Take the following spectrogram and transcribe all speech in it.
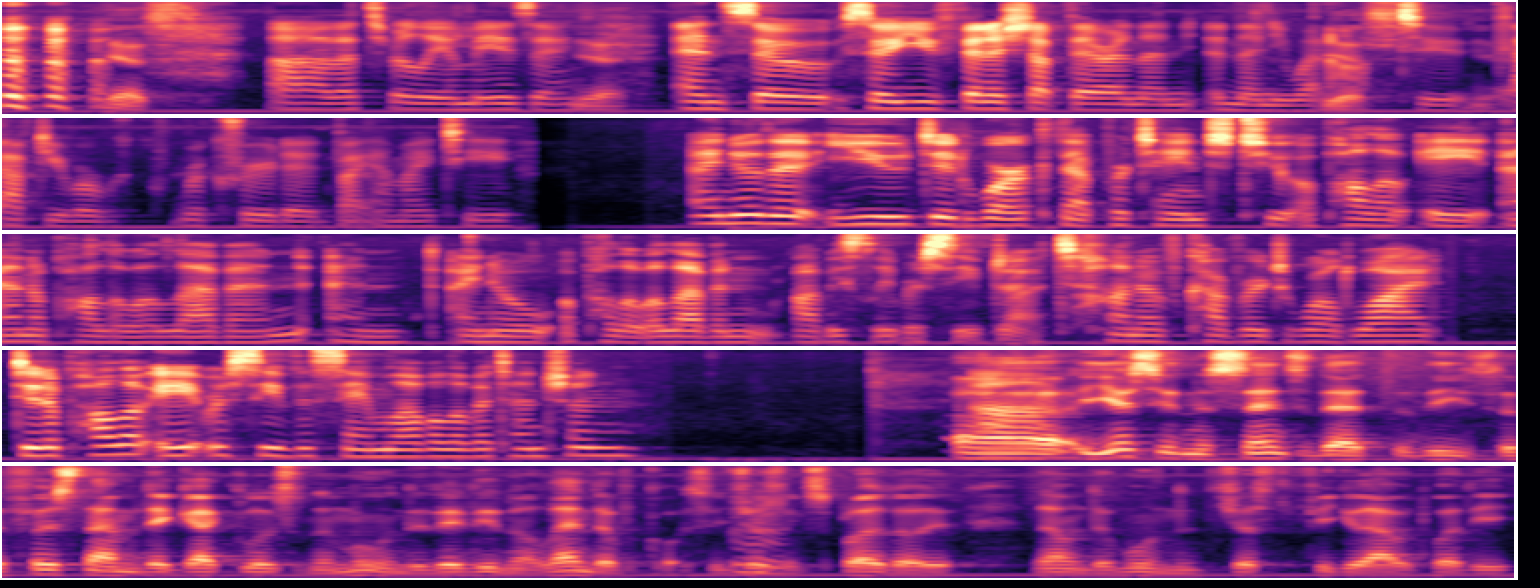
Yeah. Yes. Uh, that's really amazing. Yeah. And so so you finished up there, and then and then you went off to yeah. after you were rec- recruited by MIT. I know that you did work that pertained to Apollo 8 and Apollo 11, and I know Apollo 11 obviously received a ton of coverage worldwide. Did Apollo 8 receive the same level of attention? Uh, yes, in the sense that these, the first time they got close to the moon, they did not land, of course. They just explored around the moon and just figured out what the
